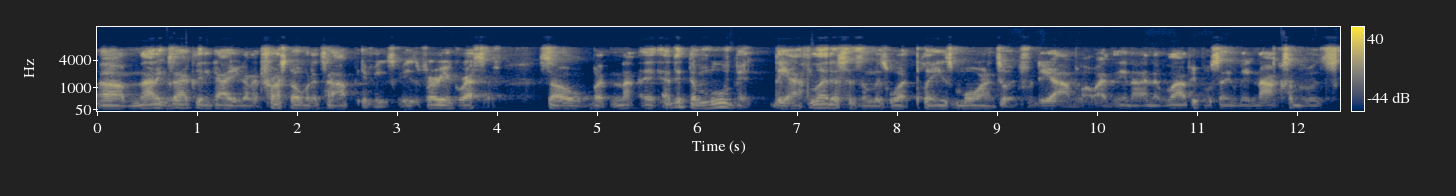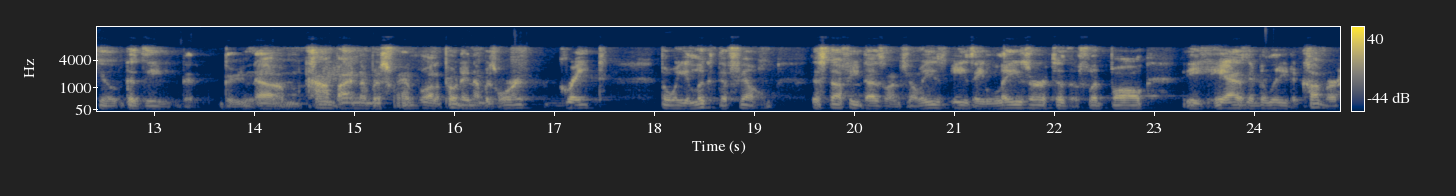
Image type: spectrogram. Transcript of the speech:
Um, not exactly the guy you're going to trust over the top if he's he's very aggressive. So, but not, I think the movement, the athleticism is what plays more into it for Deablo. I, you know, and a lot of people say they knock some of his skill because the the, the um, combine numbers for him, well, the pro day numbers weren't great, but when you look at the film, the stuff he does on film, he's he's a laser to the football. He, he has the ability to cover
